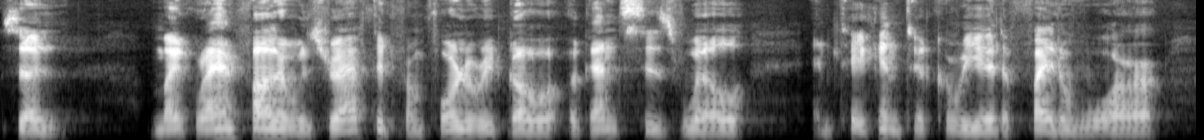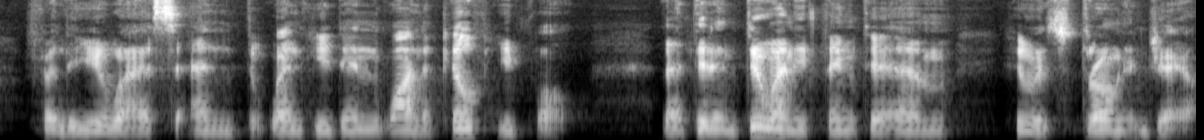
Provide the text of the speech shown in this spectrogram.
So my grandfather was drafted from Puerto Rico against his will and taken to Korea to fight a war for the US. And when he didn't want to kill people that didn't do anything to him, he was thrown in jail.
